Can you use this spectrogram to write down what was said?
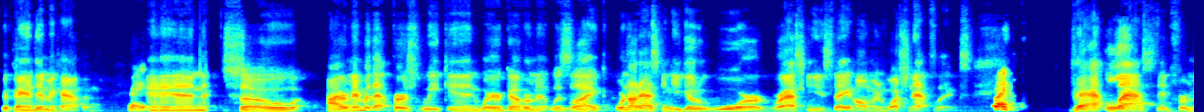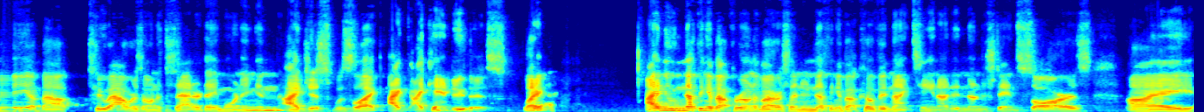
the pandemic happened. Right. And so I remember that first weekend where government was like, "We're not asking you to go to war. We're asking you to stay home and watch Netflix." Right. That lasted for me about two hours on a Saturday morning, and I just was like, "I, I can't do this." Like, yeah. I knew nothing about coronavirus. I knew nothing about COVID nineteen. I didn't understand SARS. I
